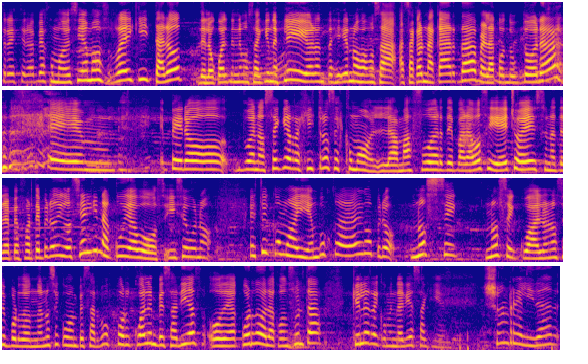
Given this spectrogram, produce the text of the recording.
tres terapias, como decíamos, Reiki, Tarot, de lo cual tenemos aquí un despliegue y ahora antes de irnos vamos a, sacar una carta para la conductora. Em, pero bueno, sé que registros es como la más fuerte para vos y de hecho es una terapia fuerte, pero digo, si alguien acude a vos y dice, bueno, estoy como ahí en busca de algo, pero no sé no sé cuál o no sé por dónde, no sé cómo empezar. ¿Vos por cuál empezarías o de acuerdo a la consulta, qué le recomendarías a quién? Yo en realidad,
